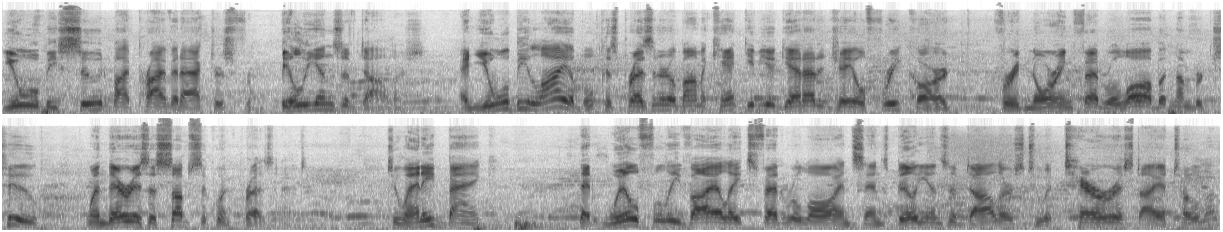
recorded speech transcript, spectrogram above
you will be sued by private actors for billions of dollars, and you will be liable because President Obama can't give you a get out of jail free card for ignoring federal law. But number two, when there is a subsequent president, to any bank that willfully violates federal law and sends billions of dollars to a terrorist ayatollah,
